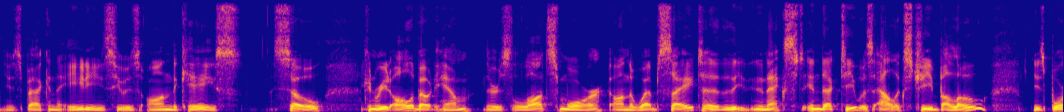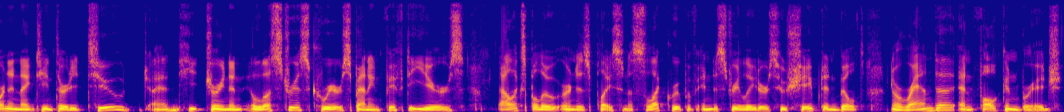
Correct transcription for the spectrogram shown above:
He was back in the 80s, he was on the case. So you can read all about him. There's lots more on the website. Uh, the, the, next inductee was Alex G. Balogh. He was born in 1932, and he, during an illustrious career spanning 50 years, Alex Balogh earned his place in a select group of industry leaders who shaped and built Noranda and Falconbridge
